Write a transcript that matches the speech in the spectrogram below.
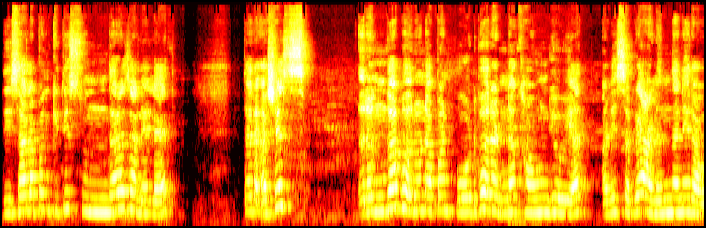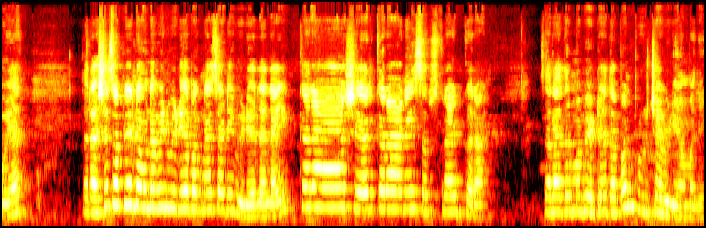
दिसायला पण किती सुंदर झालेल्या आहेत. तर असेच रंग भरून आपण पोटभर अन्न खाऊन घेऊयात आणि सगळे आनंदाने राहूयात. तर असेच आपले नवनवीन व्हिडिओ बघण्यासाठी व्हिडिओला लाईक करा शेअर करा आणि सबस्क्राईब करा. चला तर मग भेटूयात आपण पुढच्या व्हिडिओमध्ये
